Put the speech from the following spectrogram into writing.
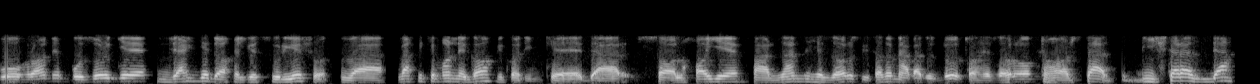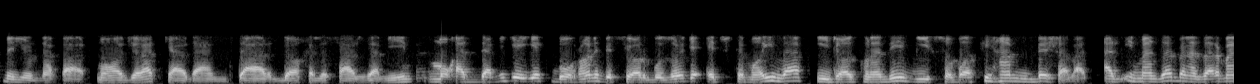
بحران بزرگ جنگ داخلی سوریه شد و وقتی که ما نگاه می‌کنیم که در سالهای فرزند 1392 تا 1400 بیشتر از 10 میلیون نفر مهاجرت کردند در داخل سرزمین مقدمه یک بحران بسیار بزرگ اجتماعی و ایجاد کننده بیثباتی هم بشود. از این منظر به نظر من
